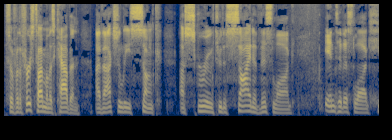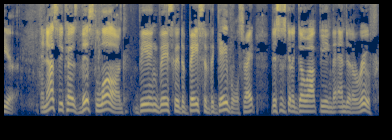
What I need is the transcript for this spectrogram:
So for the first time on this cabin, I've actually sunk a screw through the side of this log into this log here. And that's because this log being basically the base of the gables, right? This is gonna go up being the end of the roof.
